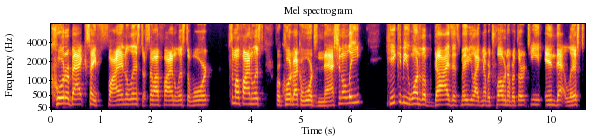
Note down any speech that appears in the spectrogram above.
quarterback, say, finalist or semifinalist award, semifinalist for quarterback awards nationally. He could be one of the guys that's maybe like number 12 or number 13 in that list.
